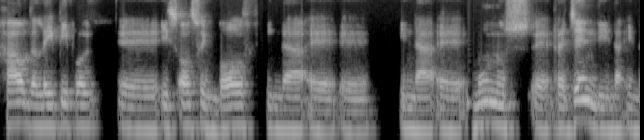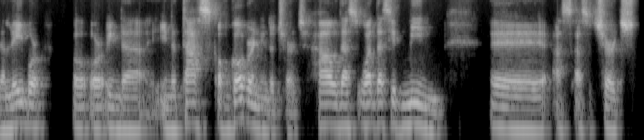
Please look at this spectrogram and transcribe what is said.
how the lay people uh, is also involved in the uh, in the munus regendi in the in the labor or, or, in the in the task of governing the church. How does what does it mean as as a church?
